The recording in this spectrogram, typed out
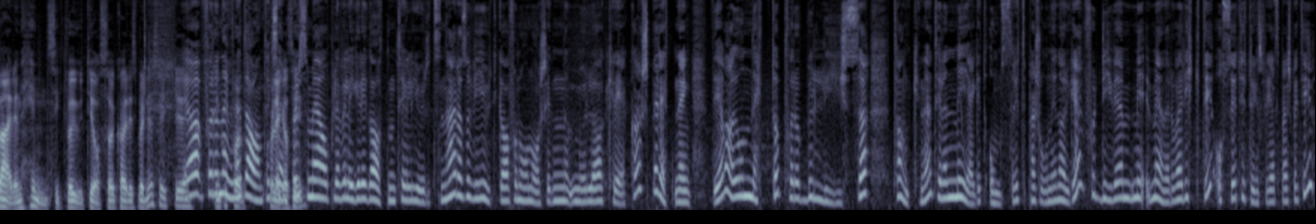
være en hensikt ved å utgi også, Kari Spelnes? Ja, For å nevne et annet eksempel som jeg opplever ligger i gaten til Juritzen her. altså Vi utga for noen år siden mulla Krekars beretning. Det var jo nettopp for å belyse tankene til en meget omstridt person i Norge. Fordi vi mener det var riktig, også i et ytringsfrihetsperspektiv,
